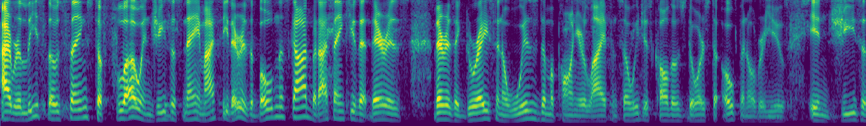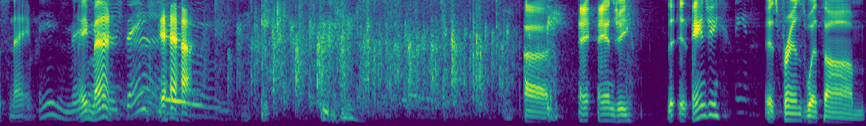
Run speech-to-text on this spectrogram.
I release those things to flow in Jesus' name. I see there is a boldness, God, but I thank you that there is there is a grace and a wisdom upon your life, and so we just call those doors to open over you in Jesus' name. Amen. Amen. Thank you. Yeah. A- Angie, I- I- Angie is friends with um,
